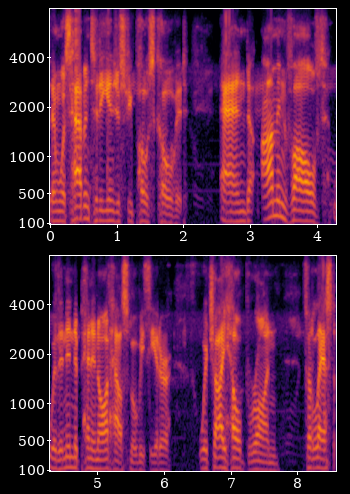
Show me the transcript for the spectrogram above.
than what's happened to the industry post COVID. And I'm involved with an independent art house movie theater, which I help run for the last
